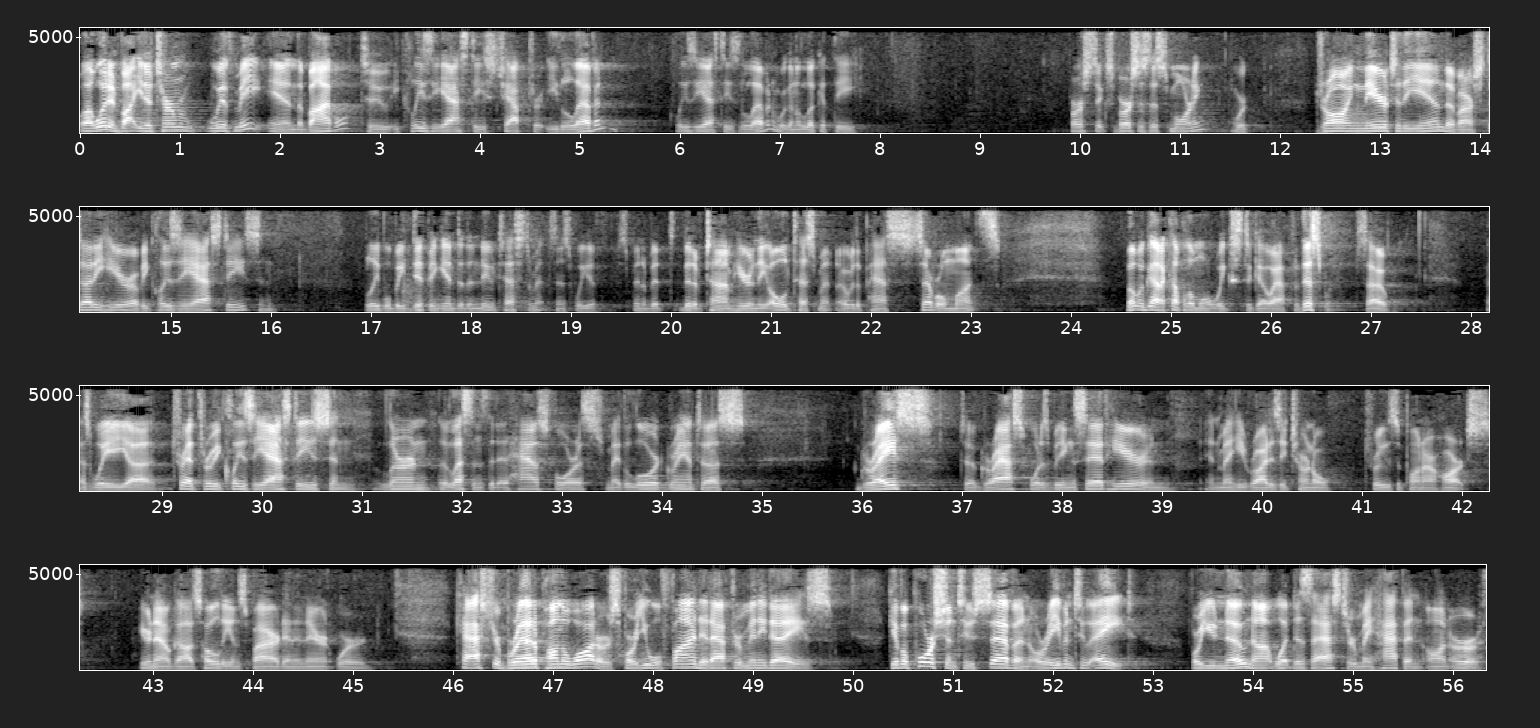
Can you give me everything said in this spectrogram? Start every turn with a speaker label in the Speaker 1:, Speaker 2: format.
Speaker 1: Well, I would invite you to turn with me in the Bible to Ecclesiastes chapter 11. Ecclesiastes 11. We're going to look at the first six verses this morning. We're drawing near to the end of our study here of Ecclesiastes, and I believe we'll be dipping into the New Testament since we have spent a bit, bit of time here in the Old Testament over the past several months. But we've got a couple of more weeks to go after this one. So, as we uh, tread through Ecclesiastes and learn the lessons that it has for us, may the Lord grant us grace to grasp what is being said here, and, and may He write His eternal truths upon our hearts. Hear now God's holy, inspired, and inerrant word. Cast your bread upon the waters, for you will find it after many days. Give a portion to seven or even to eight for you know not what disaster may happen on earth.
